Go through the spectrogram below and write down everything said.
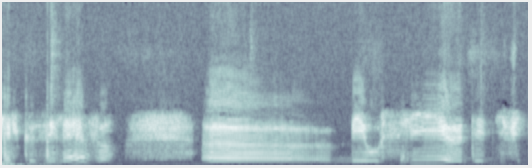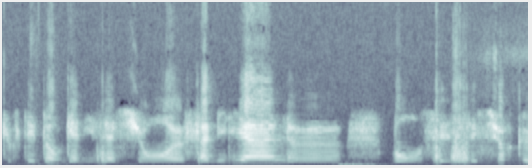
quelques élèves, euh, mais aussi euh, des difficultés d'organisation familiale. bon, c'est sûr que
